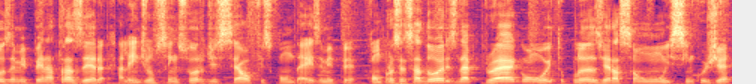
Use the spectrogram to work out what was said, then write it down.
212MP na traseira, além de um sensor de selfies com 10MP. Com processador Snapdragon 8 Plus geração 1 e 5G,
